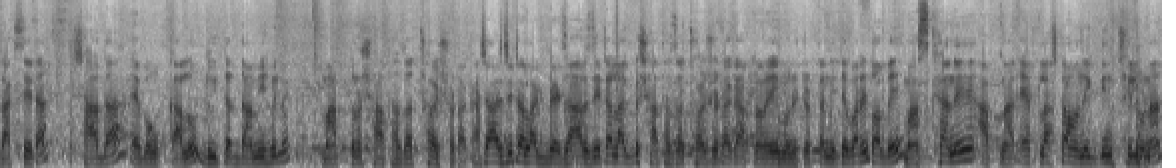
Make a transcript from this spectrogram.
রাখছে এটা সাদা এবং কালো দুইটার দামই হলো মাত্র সাত হাজার ছয়শো টাকা। যার যেটা লাগবে যার যেটা লাগবে সাত হাজার ছয়শো টাকা আপনারা এই মনিটরটা নিতে পারেন। তবে মাঝখানে আপনার অ্যাটলাসটা অনেকদিন ছিল না।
